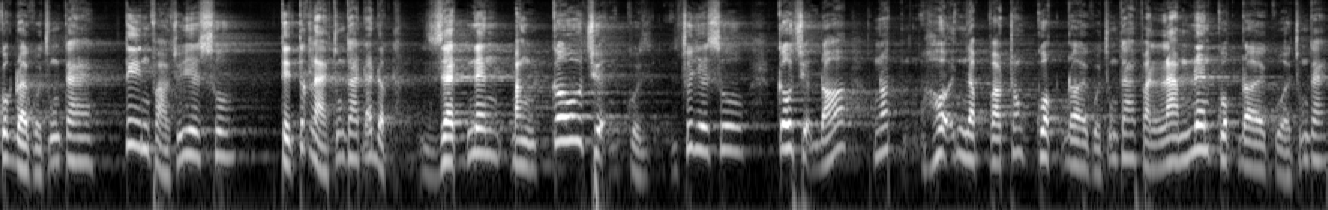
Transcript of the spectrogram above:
cuộc đời của chúng ta tin vào Chúa Giêsu thì tức là chúng ta đã được dệt nên bằng câu chuyện của Chúa Giêsu. Câu chuyện đó nó hội nhập vào trong cuộc đời của chúng ta và làm nên cuộc đời của chúng ta.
